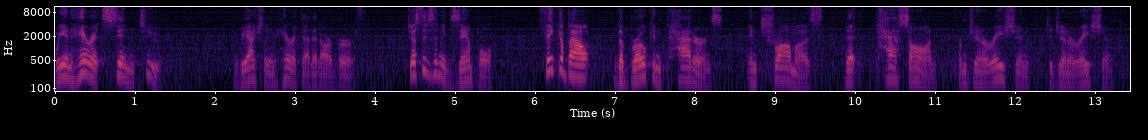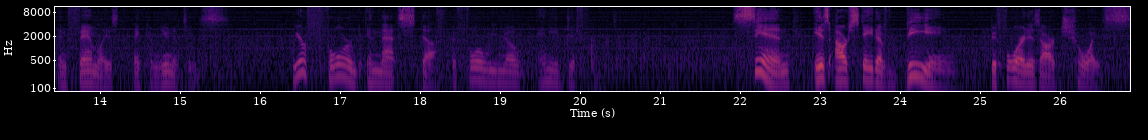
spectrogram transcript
We inherit sin too. And we actually inherit that at our birth. Just as an example, think about the broken patterns and traumas that pass on from generation to generation in families and communities. We are formed in that stuff before we know any different. Sin is our state of being before it is our choice.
